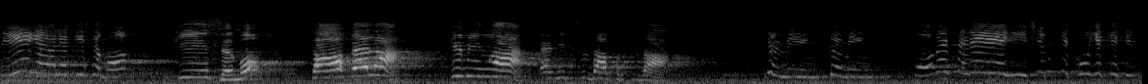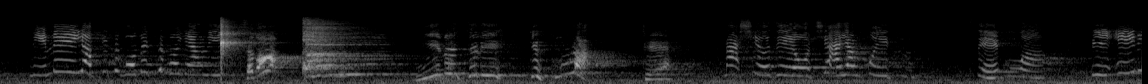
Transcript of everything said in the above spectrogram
你又要来干什么？干什么？上班了，革命了，哎，你知道不知道？革命，革命！我们这里已经给过一个的，你们要跟着我们怎么样呢？什么？你们这里给过了？谁那秀才我家养鬼子，谁过啊，连一里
